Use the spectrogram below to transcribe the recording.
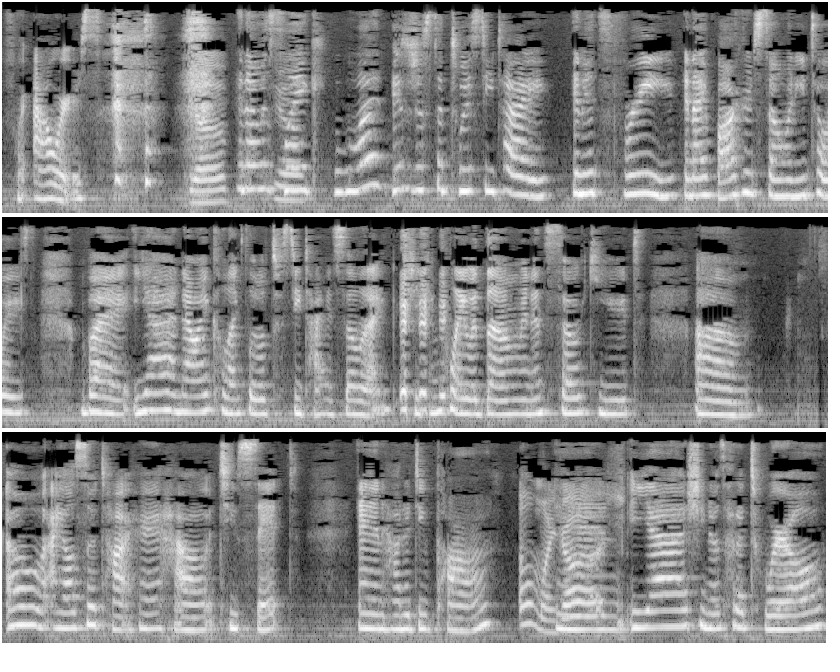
for hours. Yep. and I was Yeah. like, what? It's just a twisty tie and it's free. And I bought her so many toys. But yeah, now I collect little twisty ties so like she can play with them and it's so cute. Um, oh, I also taught her how to sit and how to do paw. Oh my gosh. And yeah, she knows how to twirl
